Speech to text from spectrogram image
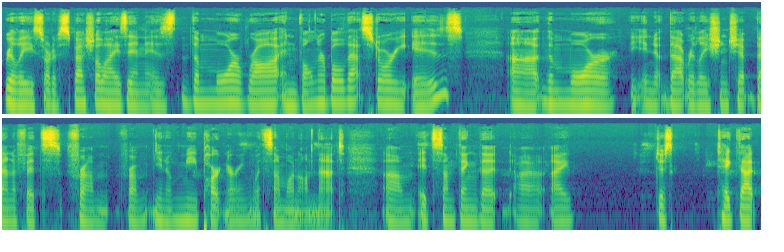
really sort of specialize in is the more raw and vulnerable that story is uh, the more you know that relationship benefits from from you know me partnering with someone on that. Um, it's something that uh, I just take that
